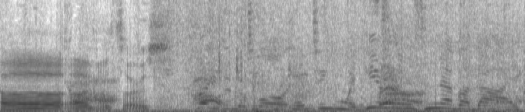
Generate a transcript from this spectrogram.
Uh, oh, that's ours. Heroes never die.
